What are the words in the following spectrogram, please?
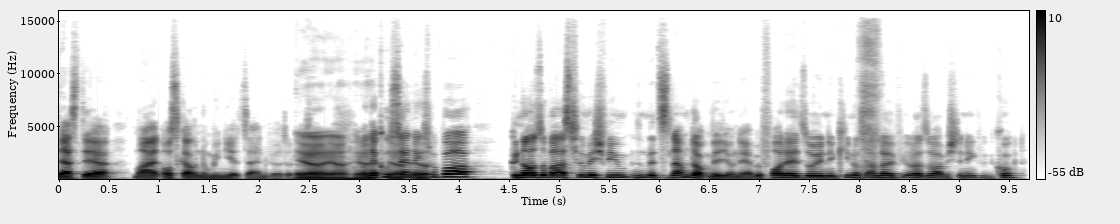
dass der mal Oscar nominiert sein wird oder Ja, so. ja, ja. und dann guckst ja, du und denkst ja. du, boah, genauso war es für mich wie mit Slumdog Millionär. Bevor der so in den Kinos anläuft oder so, habe ich den irgendwie geguckt.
